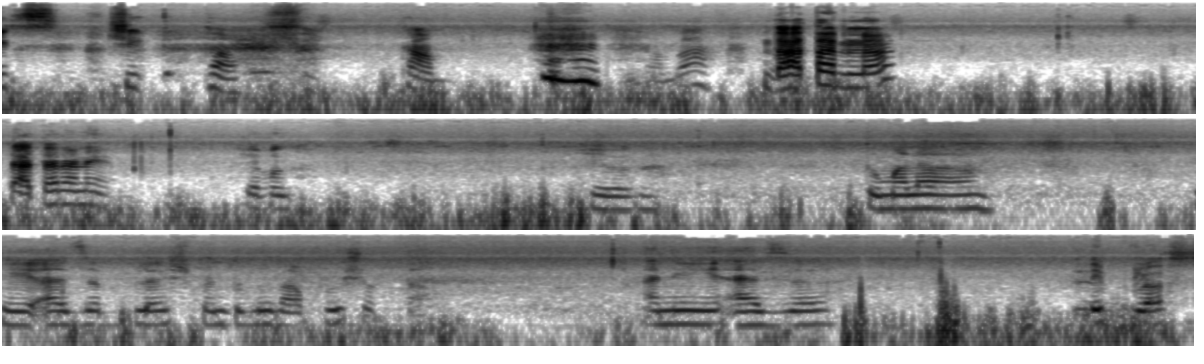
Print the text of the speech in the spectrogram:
इट्स चिक थांब. थांब. थांबा. दातांना? दातारा नाही हे बघा. हे बघा. तुम्हाला हे ॲज अ ब्लश पण तुम्ही वापरू शकता. आणि ॲज अ लिप ग्लॉस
